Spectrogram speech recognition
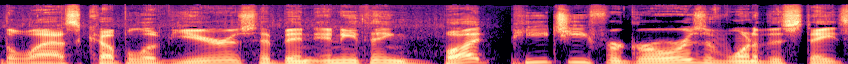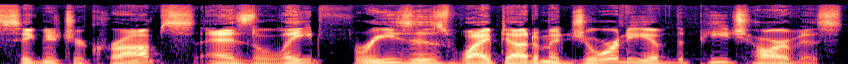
The last couple of years have been anything but peachy for growers of one of the state's signature crops, as late freezes wiped out a majority of the peach harvest.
